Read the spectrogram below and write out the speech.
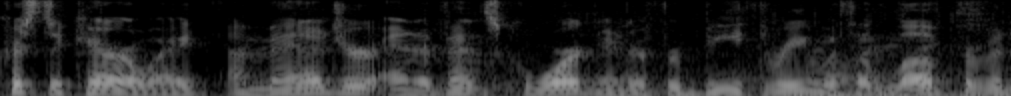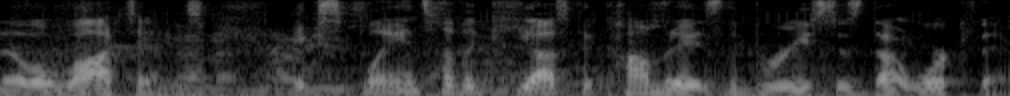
Krista Caraway, a manager and events coordinator for B3 with a love for vanilla lattes, explains how the kiosk accommodates the baristas that work there.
